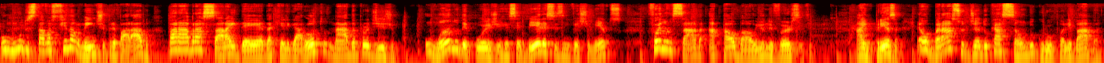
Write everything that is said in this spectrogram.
o mundo estava finalmente preparado para abraçar a ideia daquele garoto nada prodígio, um ano depois de receber esses investimentos, foi lançada a Taobao University. A empresa é o braço de educação do grupo Alibaba,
